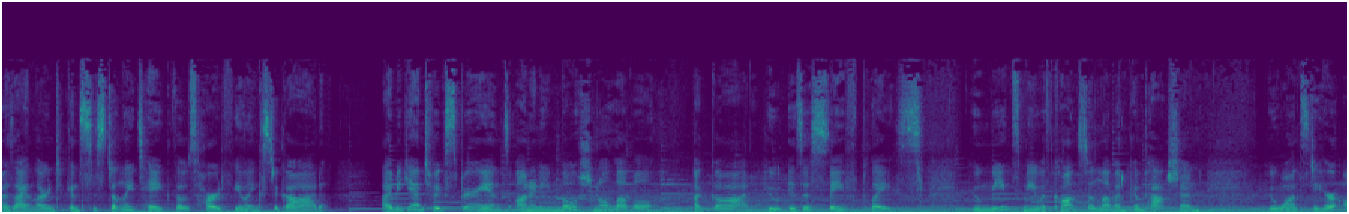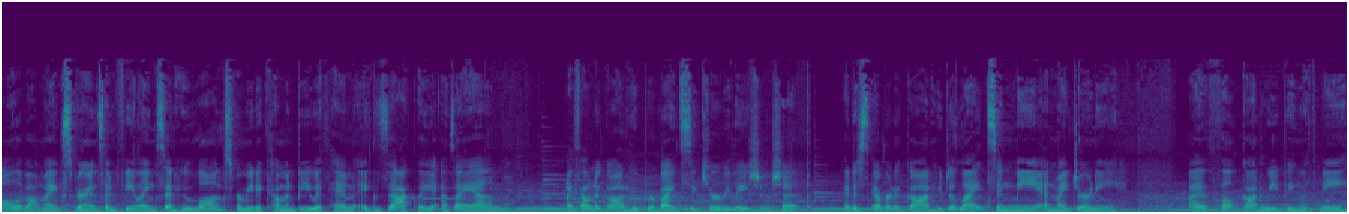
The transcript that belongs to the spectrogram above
As I learned to consistently take those hard feelings to God, I began to experience on an emotional level a God who is a safe place who meets me with constant love and compassion, who wants to hear all about my experience and feelings, and who longs for me to come and be with him exactly as I am. I found a God who provides secure relationship. I discovered a God who delights in me and my journey. I have felt God weeping with me.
